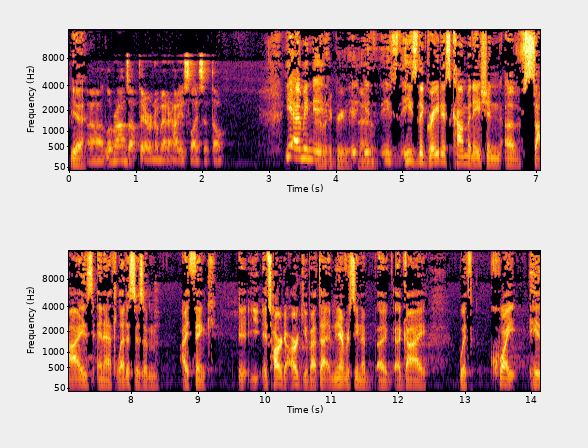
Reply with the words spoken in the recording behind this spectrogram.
Yeah. Uh, LeBron's up there, no matter how you slice it, though. Yeah, I mean, I would agree with it- that. it- he's he's the greatest combination of size and athleticism. I think It- it's hard to argue about that. I've never seen a, a, a guy with quite his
